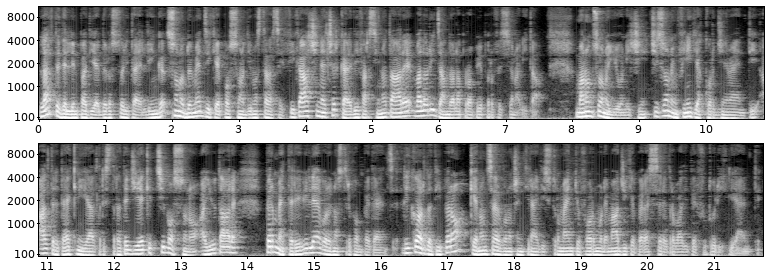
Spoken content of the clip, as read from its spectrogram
L'arte dell'empatia e dello storytelling sono due mezzi che possono dimostrarsi efficaci nel cercare di farsi notare valorizzando la propria professionalità. Ma non sono gli unici, ci sono infiniti accorgimenti, altre tecniche e altre strategie che ci possono aiutare per mettere in rilievo le nostre competenze. Ricordati però che non servono centinaia di strumenti o formule magiche per essere trovati dai futuri clienti,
